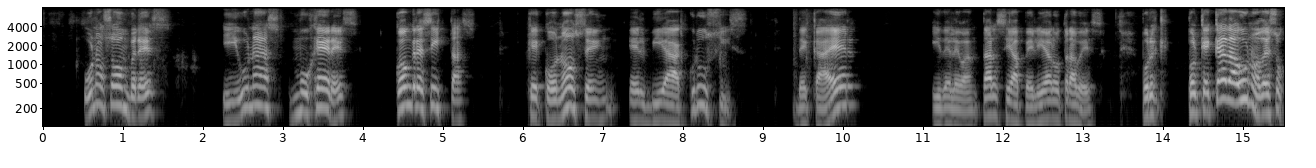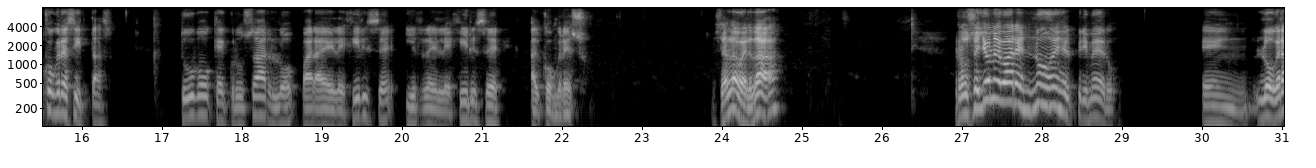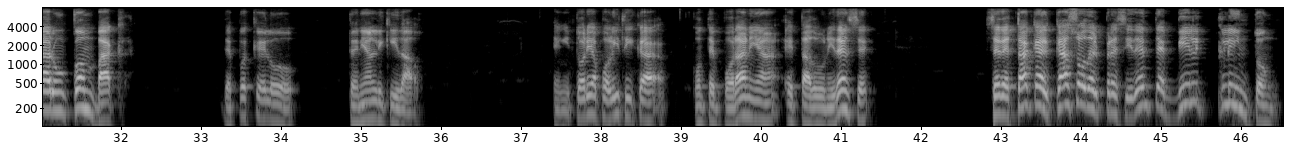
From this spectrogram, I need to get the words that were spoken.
unos hombres y unas mujeres congresistas que conocen el via crucis de caer y de levantarse a pelear otra vez, porque, porque cada uno de esos congresistas tuvo que cruzarlo para elegirse y reelegirse al Congreso. Esa es la verdad. Roselló Nevares no es el primero en lograr un comeback después que lo tenían liquidado. En historia política contemporánea estadounidense, se destaca el caso del presidente Bill Clinton,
